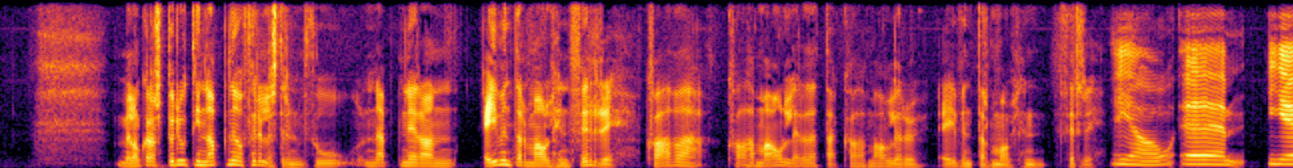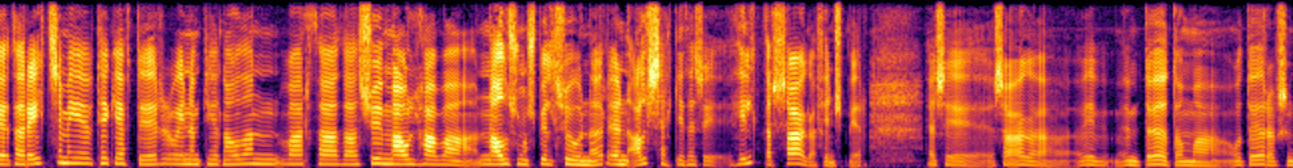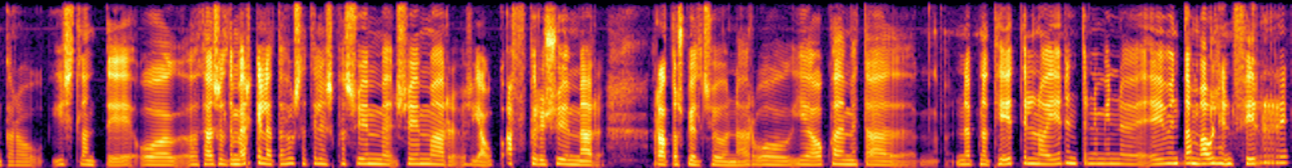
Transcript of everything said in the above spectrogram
Mér langar að spyrja út í nafni á fyrirlestrinum. Þú nefnir hann Eyvindarmál hinn fyrri. Hvaða, hvaða mál eru þetta? Hvaða mál eru Eyvindarmál hinn fyrri? Já, um, ég, það er eitt sem ég hef tekið eftir og ég nefndi hérna áðan var það að sjöum mál hafa náð svona spjöld sögunar en alls ekki þessi hildarsaga finnst mér þessi saga um döðadóma og döðrafsingar á Íslandi og það er svolítið merkilegt að hugsa til þess hvað sumar, sumar já, af hverju sumar spjöldsögunar og ég ákvaði mitt að nefna titilin á erindinu mínu eyvindamálinn fyrri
